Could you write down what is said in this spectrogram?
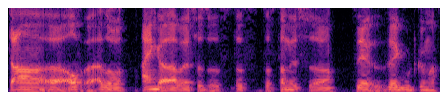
da äh, auch also eingearbeitet ist. Das, das fand ich äh, sehr, sehr gut gemacht.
